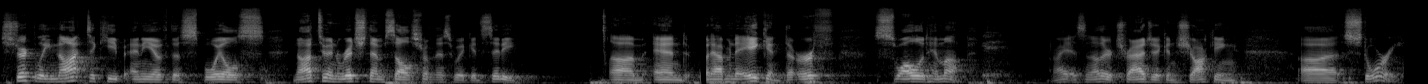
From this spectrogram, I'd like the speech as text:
strictly not to keep any of the spoils, not to enrich themselves from this wicked city. Um, and what happened to Achan? The earth swallowed him up. Right? It's another tragic and shocking uh, story.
